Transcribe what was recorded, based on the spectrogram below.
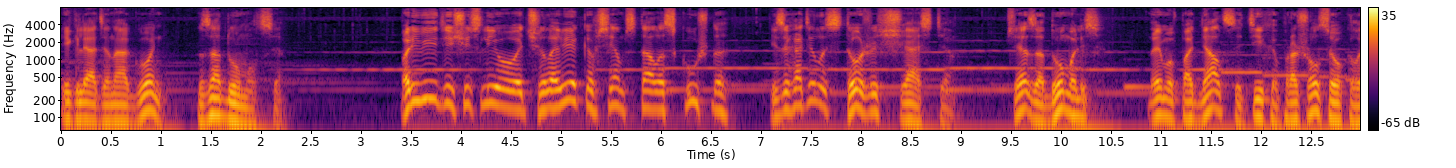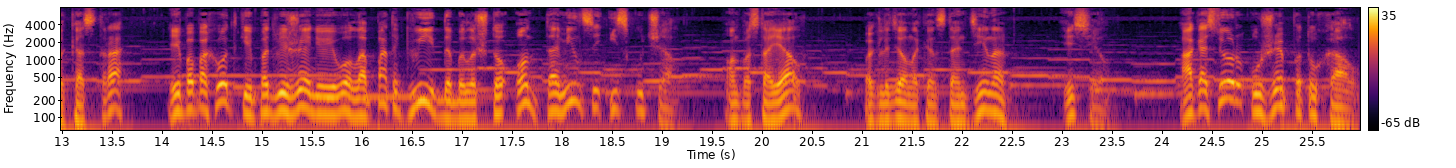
и, глядя на огонь, задумался. При виде счастливого человека всем стало скучно и захотелось тоже счастья. Все задумались, Дымов поднялся, тихо прошелся около костра, и по походке и по движению его лопаток видно было, что он томился и скучал. Он постоял, поглядел на Константина и сел. А костер уже потухал.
